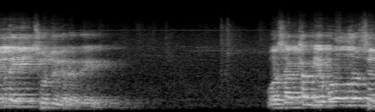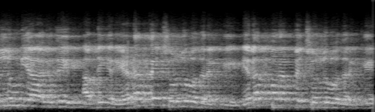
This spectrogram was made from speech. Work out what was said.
எல்லையை சொல்லுகிறது. ஒரு சட்டம் எவ்வளவு தூரம் செல்லுபடியாகுது அப்படிங்கிற இடத்தை சொல்லுவதற்கு நிலப்பரப்பை சொல்லுவதற்கு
